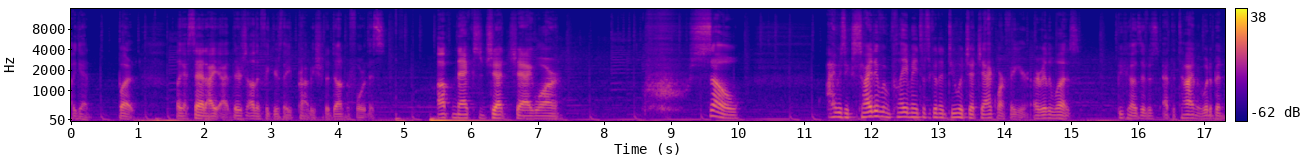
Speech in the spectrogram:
Again, but like I said, I, I there's other figures they probably should have done before this. Up next, Jet Jaguar. So, I was excited when Playmates was gonna do a Jet Jaguar figure. I really was, because it was at the time it would have been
